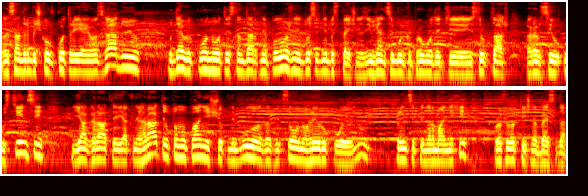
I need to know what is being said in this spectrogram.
Олександр Бичков, вкотре я його згадую, буде виконувати стандартне положення, досить небезпечно. Євген Цибулько проводить е, інструктаж гравців у стінці, як грати, як не грати, в тому плані, щоб не було зафіксовано гри рукою. Ну, в принципі, нормальний хід, профілактична бесіда.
